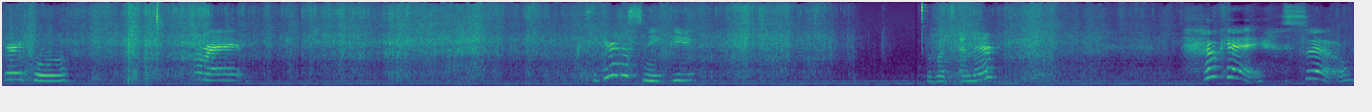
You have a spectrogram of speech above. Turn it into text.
very cool. All right. So here's a sneak peek of what's in there. Okay, so,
